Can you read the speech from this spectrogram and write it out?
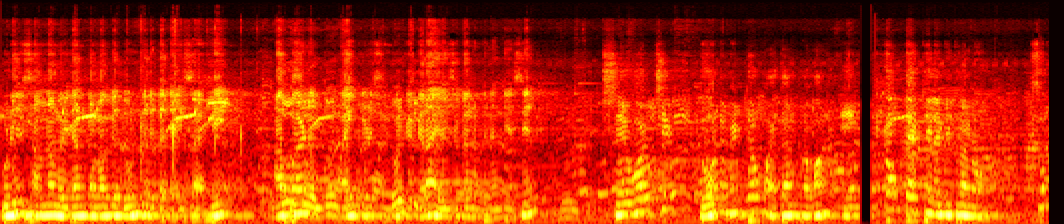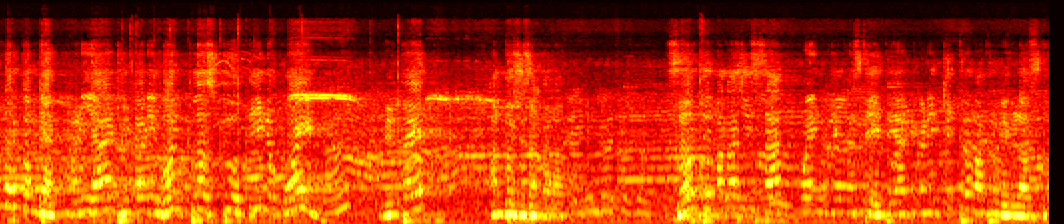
पुढील सामना मैदान क्रमांक दोन करिता द्यायचा आहे. आपण माईककडे संपर्क करा. आयोजकांना विनंती असेल. शेवटचे दोन मिनिटं मैदान क्रमांक एक. कमबॅक केले मित्रांनो. सुंदर कमबॅक आणि या ठिकाणी वन प्लस टू तीन पॉइंट मिळत आहेत अंधोशी संघाला जर ते मगाशी सात पॉईंट गेले नसते तर या ठिकाणी चित्र मात्र वेगळं असतं.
